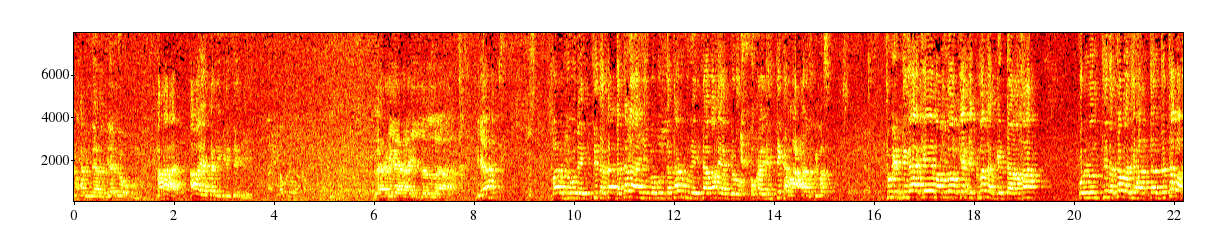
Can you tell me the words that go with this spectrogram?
محب من يدوكم مع آية ولا قوة لا إله إلا الله يا بردوني تدا تدا تراهي بقول تدروني تابع يندرو وكاين انتكر عربي بس تقول دقاك مغلوك حكمتك قدامها كل انتدى تبدي هدل تبر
